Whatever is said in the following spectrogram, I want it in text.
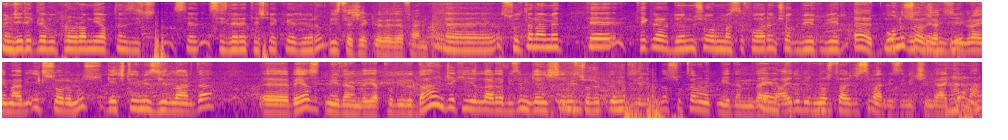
Öncelikle bu programı yaptığınız için sizlere teşekkür ediyorum. Biz teşekkür ederiz efendim. Ee, Sultanahmet'te tekrar dönmüş olması fuarın çok büyük bir Evet onu soracaktım verici. İbrahim abi. İlk sorumuz geçtiğimiz yıllarda e, Beyazıt Meydanı'nda yapılıyordu. Daha önceki yıllarda bizim gençliğimiz, çocukluğumuz yıllarında Sultanahmet Meydanı'ndaydı. Evet. Ayrı bir nostaljisi var bizim için belki hı. ama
